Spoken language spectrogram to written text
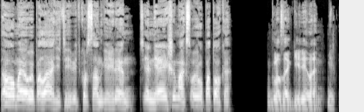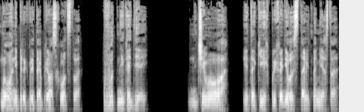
«Думаю, вы поладите, ведь курсант Гейлен — сильнейший маг своего потока». В глазах Гейлена мелькнуло неприкрытое превосходство. Вот негодяй. Ничего, и таких приходилось ставить на место.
